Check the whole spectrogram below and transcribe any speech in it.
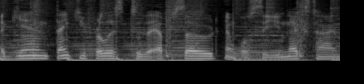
again, thank you for listening to the episode, and we'll see you next time.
